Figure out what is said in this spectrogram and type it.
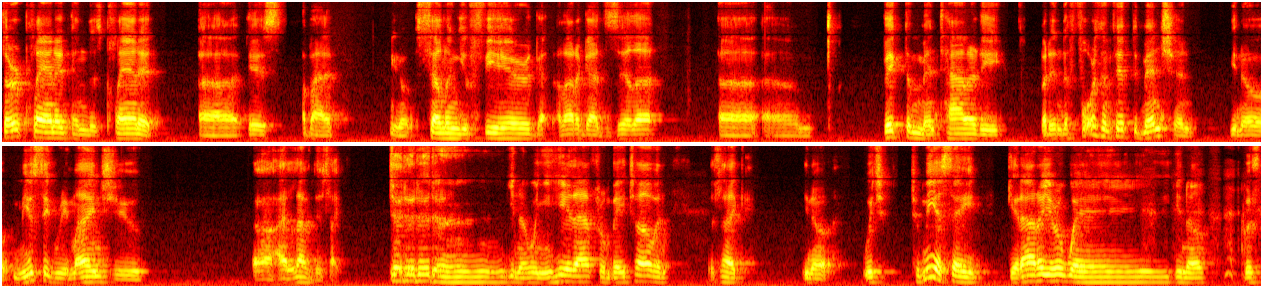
third planet and this planet uh, is about you know selling you fear, a lot of Godzilla, uh, um, victim mentality. But in the fourth and fifth dimension, you know, music reminds you. Uh, I love this, like, you know, when you hear that from Beethoven, it's like, you know, which to me is saying get out of your way, you know, because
